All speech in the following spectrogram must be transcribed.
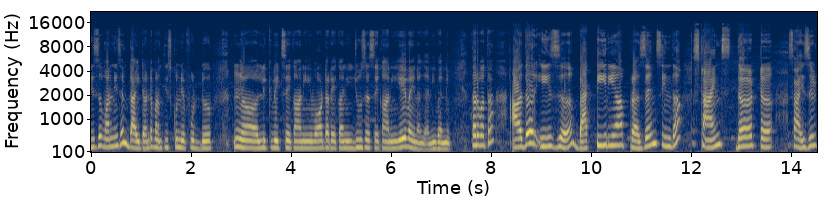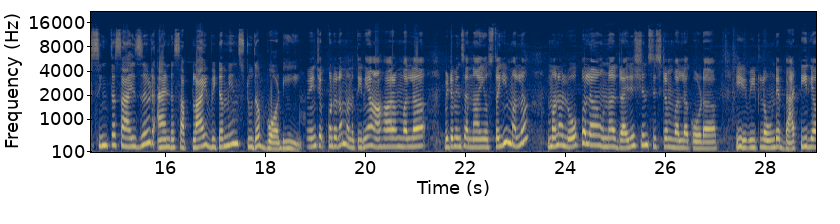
is one is diet అంటే మనం తీసుకునే ఫుడ్ లిక్విడ్సే uh, కానీ వాటరే కానీ జ్యూసెసే కానీ ఏవైనా కానీ ఇవన్నీ. తర్వాత other is bacteria presence in the intestines that sized synthesized and supply vitamins to the body ఏం చెప్పుకుంటున్నాం? మనం తినే ఆహారం వల్ల విటమిన్స్ అన్నాయి వస్తాయి. మళ్ళీ మన లోపల ఉన్న డైజెషన్ సిస్టమ్ వల్ల కూడా ఈ వీటిలో ఉండే బ్యాక్టీరియా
